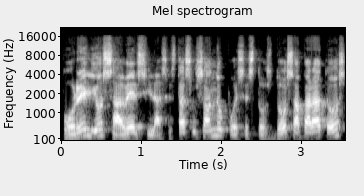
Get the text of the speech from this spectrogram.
Por ello, saber si las estás usando, pues estos dos aparatos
